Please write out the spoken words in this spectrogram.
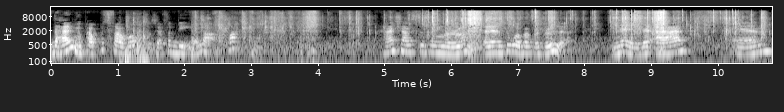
Det här är min pappas favorit också, så jag får dela. Va? Här känns det som något runt. Är det en toapappersrulle? Nej, det är en...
